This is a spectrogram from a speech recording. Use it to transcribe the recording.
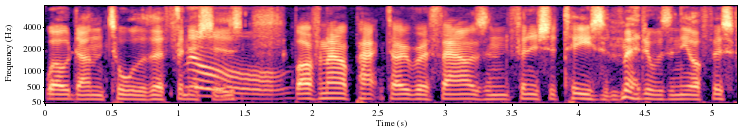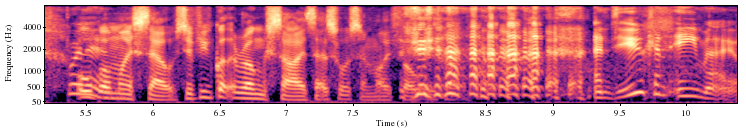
well done to all of the finishers. Aw. But I've now packed over a thousand finisher tees and medals in the office, all by myself. So if you've got the wrong size, that's also my fault. and you can email.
